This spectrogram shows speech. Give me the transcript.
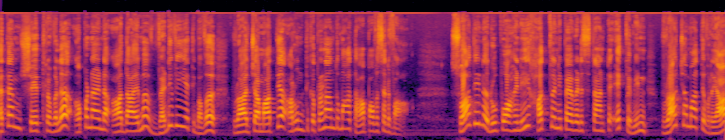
ඇතැම් ක්ෂේත්‍රවල අපනයන ආදායම වැඩි වී ඇති බව රාජ්‍යාමාත්‍ය අරුන්දික ප්‍රනාන්දු මහතා පවසනවා. ස්වාධීන රූපවාහිනී හත්වනි පෑ වැඩස්ටාන්ට එක්වෙමින් රාජ්‍යමාත්‍යවරයා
